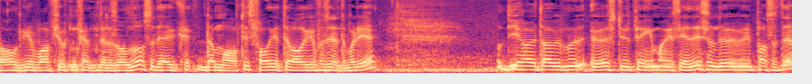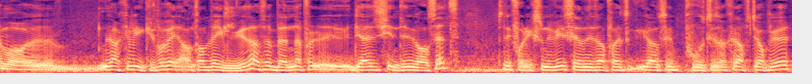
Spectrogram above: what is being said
valget var 14-15 eller sånn nå, så det er dramatisk fall etter valget for Senterpartiet. Og De har jo da øst ut penger mange steder som det vil passe dem, og, men det har ikke virket på antall velgere. så Bøndene er, de er sinte uansett. Så De får det ikke som de vil, selv om de da får et ganske positivt og kraftig oppgjør.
